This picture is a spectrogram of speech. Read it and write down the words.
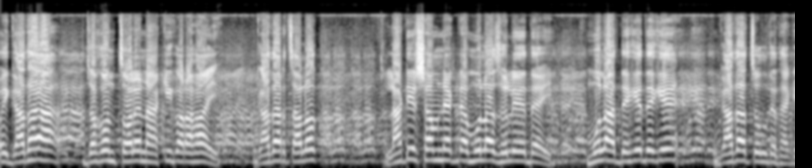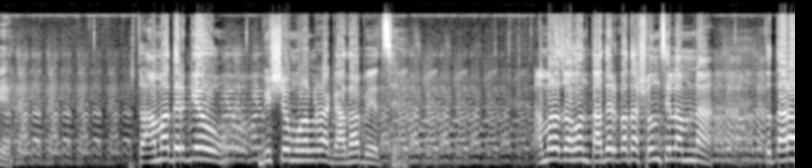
ওই গাধা যখন চলে না, কি করা হয়? গাধার চালক লাঠির সামনে একটা মূলা ঝুলিয়ে দেয়। মূলা দেখে দেখে গাধা চলতে থাকে। তো আমাদেরকেও বিশ্ব মূলরা গাধা পেয়েছে। আমরা যখন তাদের কথা শুনছিলাম না, তো তারা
